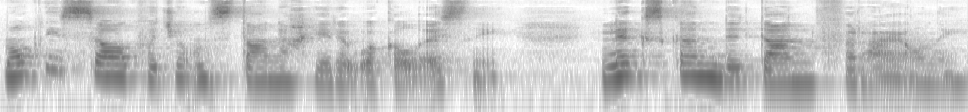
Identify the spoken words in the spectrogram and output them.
Maak nie saak wat jou omstandighede ook al is nie. Niks kan dit dan verruil nie.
